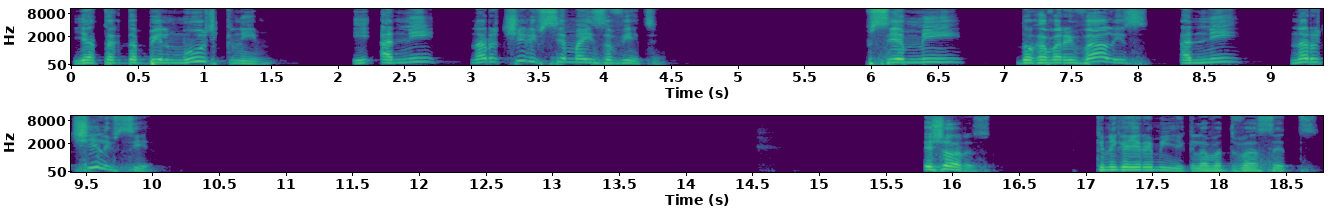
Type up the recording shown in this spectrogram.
Я тогда был муж к ним, и они нарушили все мои заветы. Все мы договаривались, они нарушили все. Еще раз. Книга Еремии, глава 20.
